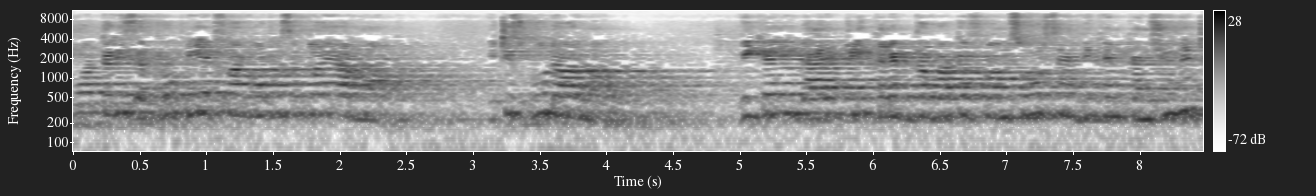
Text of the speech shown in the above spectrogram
water is appropriate for water supply or not? It is good or not? We can directly collect the water from source and we can consume it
